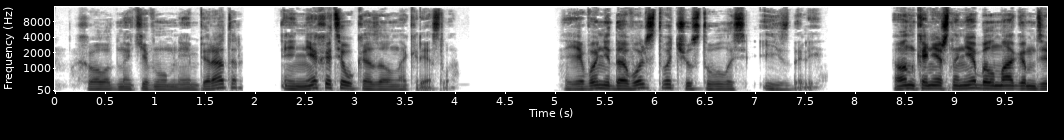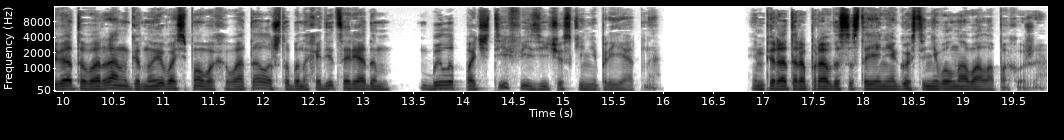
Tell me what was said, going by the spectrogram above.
— холодно кивнул мне император и нехотя указал на кресло. Его недовольство чувствовалось издали. Он, конечно, не был магом девятого ранга, но и восьмого хватало, чтобы находиться рядом было почти физически неприятно. Императора, правда, состояние гостя не волновало, похоже.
